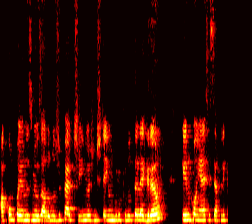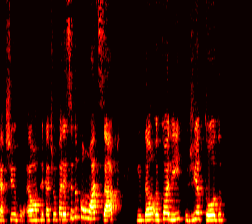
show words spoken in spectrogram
acompanhando os meus alunos de pertinho. A gente tem um grupo no Telegram quem não conhece esse aplicativo, é um aplicativo parecido com o WhatsApp. Então, eu estou ali o dia todo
